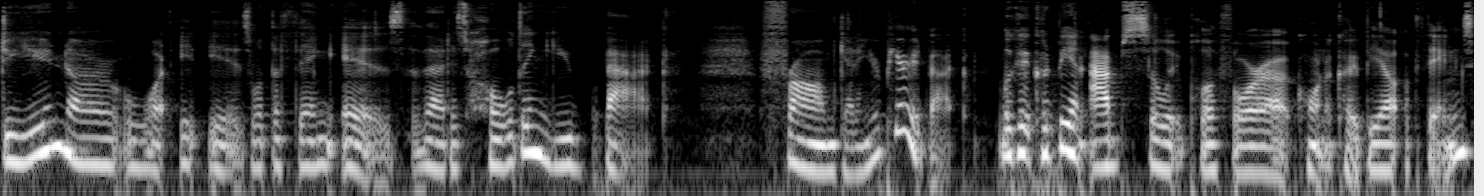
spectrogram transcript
do you know what it is what the thing is that is holding you back from getting your period back? Look it could be an absolute plethora cornucopia of things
